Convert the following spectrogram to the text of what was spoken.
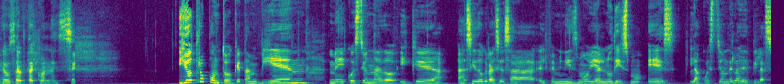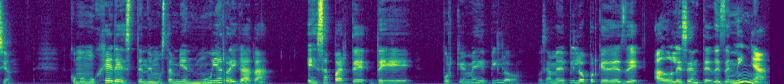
Que usar tacones. Sí. Y otro punto que también me he cuestionado y que ha, sido gracias al feminismo y al nudismo es la cuestión de la depilación. Como mujeres tenemos también muy arraigada esa parte de ¿por qué me depilo? O sea, me depilo porque desde adolescente, desde niña,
